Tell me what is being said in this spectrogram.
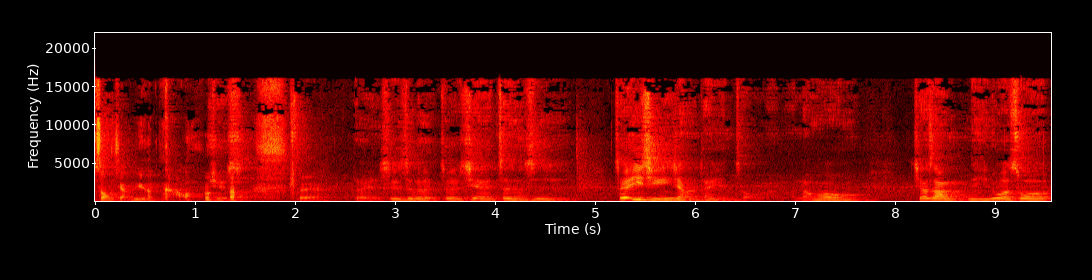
中奖率很高。确实对，对，所以这个这个现在真的是这个疫情影响太严重了，然后加上你如果说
